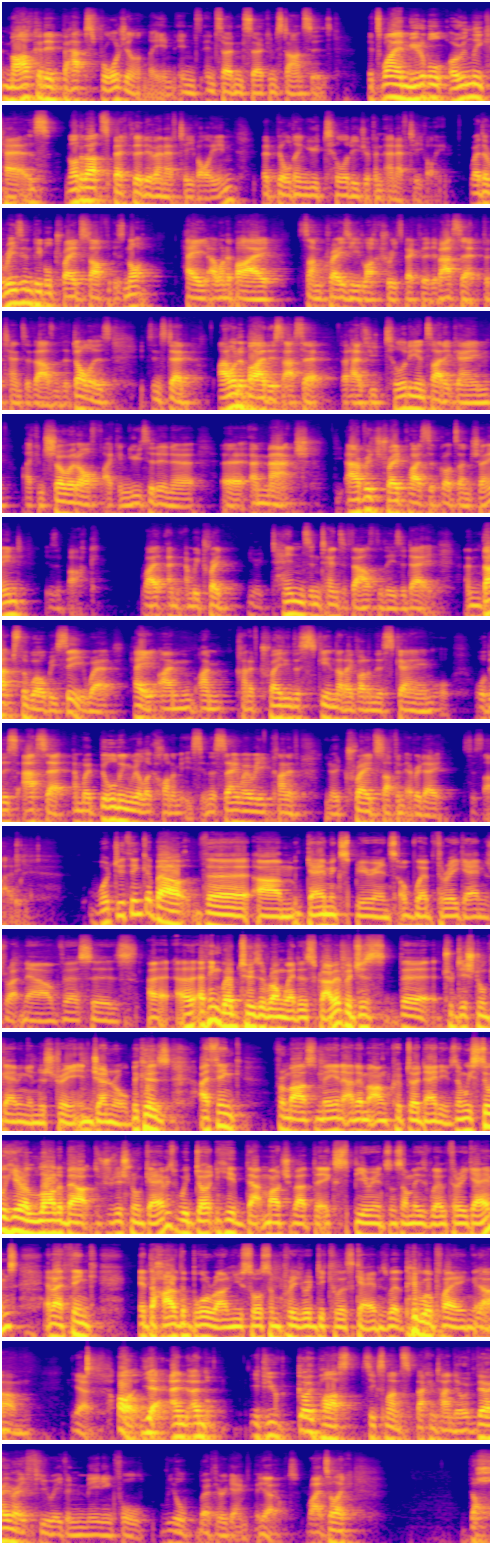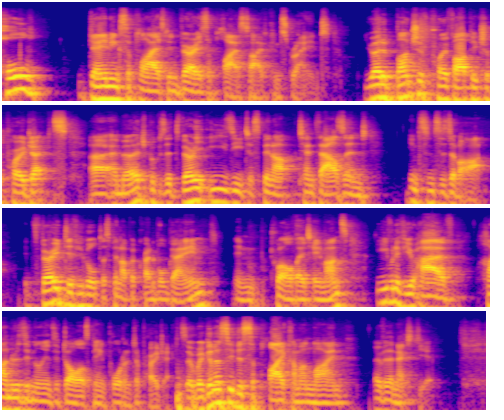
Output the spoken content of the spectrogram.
marketed perhaps fraudulently in, in, in certain circumstances. It's why Immutable only cares not about speculative NFT volume, but building utility driven NFT volume. Where the reason people trade stuff is not, hey, I want to buy some crazy luxury speculative asset for tens of thousands of dollars. It's instead, I want to buy this asset that has utility inside a game. I can show it off. I can use it in a, a, a match. The average trade price of Gods Unchained is a buck right? And, and we trade you know tens and tens of thousands of these a day, and that's the world we see. Where hey, I'm I'm kind of trading the skin that I got in this game or or this asset, and we're building real economies in the same way we kind of you know trade stuff in everyday society. What do you think about the um, game experience of Web3 games right now versus, I, I think Web2 is the wrong way to describe it, but just the traditional gaming industry in general? Because I think from us, me and Adam are crypto natives, and we still hear a lot about the traditional games, but we don't hear that much about the experience on some of these Web3 games. And I think at the heart of the bull run, you saw some pretty ridiculous games where people were playing. Yeah. Um, yeah. Oh yeah, and and if you go past six months back in time, there were very very few even meaningful real Web three games being Yeah. built, right? So like the whole gaming supply has been very supply side constrained. You had a bunch of profile picture projects uh, emerge because it's very easy to spin up 10,000 instances of art. It's very difficult to spin up a credible game in 12, 18 months, even if you have hundreds of millions of dollars being poured into projects. So we're going to see the supply come online over the next year.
